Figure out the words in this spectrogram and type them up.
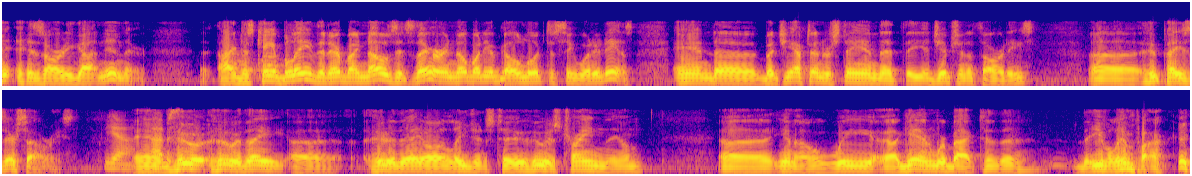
has already gotten in there. I just can't believe that everybody knows it's there and nobody will go look to see what it is. And uh, but you have to understand that the Egyptian authorities, uh, who pays their salaries, Yeah, and absolutely. who who are they? Uh, who do they owe allegiance to? Who has trained them? Uh, you know, we again we're back to the the evil empire.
